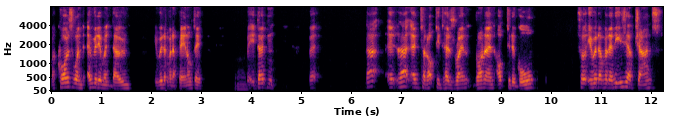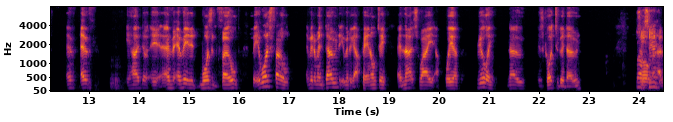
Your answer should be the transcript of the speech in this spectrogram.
McCausland, if he went down, he would have had a penalty, mm. but he didn't. That that interrupted his run running up to the goal, so he would have had an easier chance if if he had uh, if, if he wasn't fouled. But he was fouled. If he went down, he would have got a penalty, and that's why a player really now has got to go down. Well, so, said,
